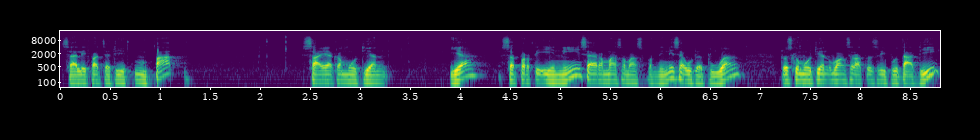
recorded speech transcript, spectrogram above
Saya lipat jadi empat. Saya kemudian, ya, seperti ini, saya remas-remas seperti ini, saya udah buang. Terus kemudian uang 100 ribu tadi,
